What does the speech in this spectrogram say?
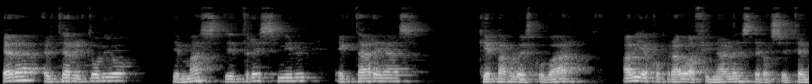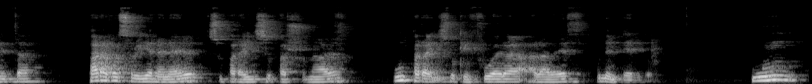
Era el territorio de más de 3.000 hectáreas que Pablo Escobar había comprado a finales de los 70 para construir en él su paraíso personal, un paraíso que fuera a la vez un imperio. Un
